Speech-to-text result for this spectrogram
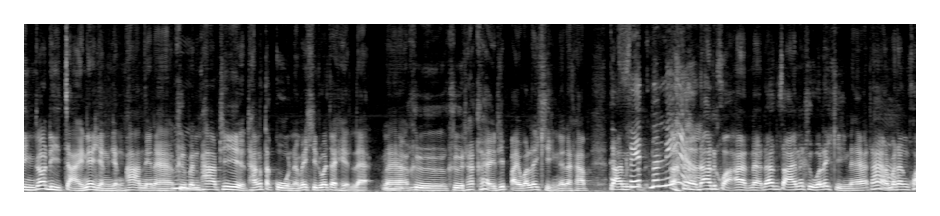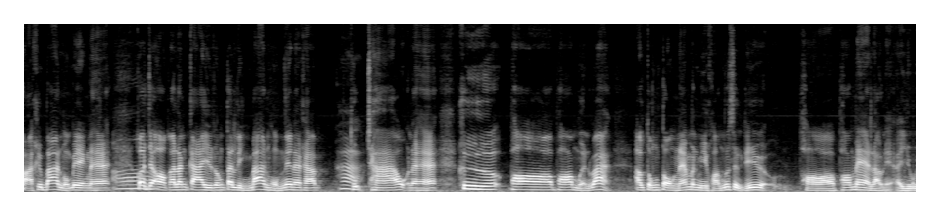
ริงๆก็ดีใจเนี่ยอย่างอย่างภาพเนี้นะฮะคือเป็นภาพที่ทั้งตระกูลนะไม่คิดว่าจะเห็นแหละนะฮะคือคือถ้าใครที่ไปวัดไร่ขิงเนี่ยนะครับแต่ฟิตนะเนี่ย ออด้านขวาอะเนี่ยด้านซ้ายนั่นคือวัดไร่ขิงนะฮะถ้าหันมาทางขวาคือบ้านผมเองนะฮะอ๋อก็จะออกกำลังกายอยู่ตรงตลิ่งบ้านผมเนี่ยนะครับ ค่ะ ทุกเช้านะฮะคือพอพอเหมือนว่าเอาตรงๆนะมันมีความรู้สึกที่ พอพ่อแม่เราเนี่ยอายุ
